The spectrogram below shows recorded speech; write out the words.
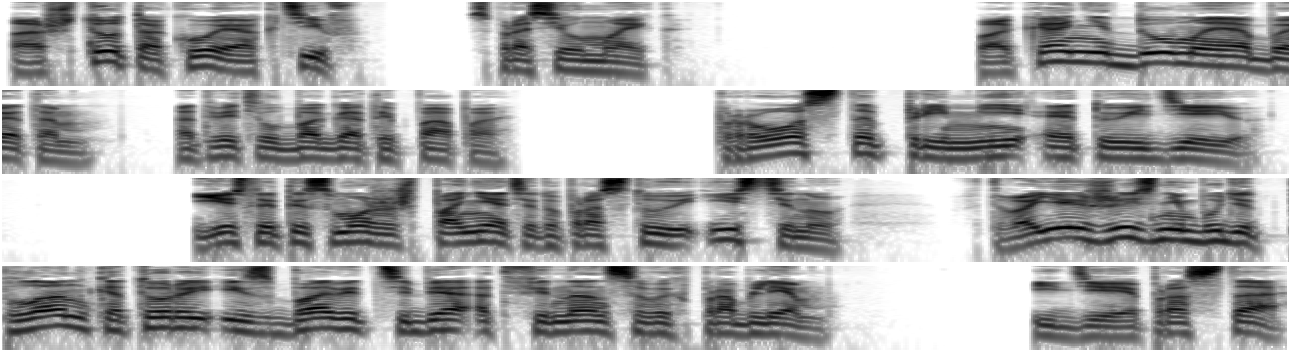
«А что такое актив?» — спросил Майк. «Пока не думай об этом», — ответил богатый папа. «Просто прими эту идею. Если ты сможешь понять эту простую истину, в твоей жизни будет план, который избавит тебя от финансовых проблем. Идея проста,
